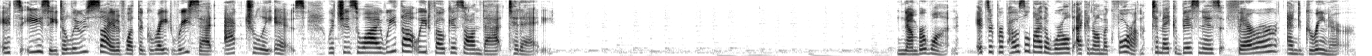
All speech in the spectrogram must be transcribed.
it's easy to lose sight of what the Great Reset actually is, which is why we thought we'd focus on that today. Number 1. It's a proposal by the World Economic Forum to make business fairer and greener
